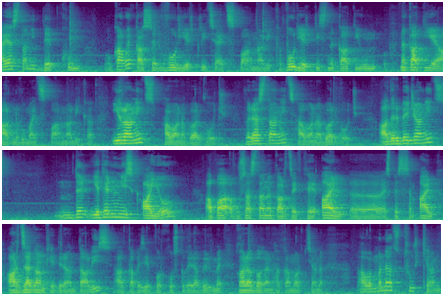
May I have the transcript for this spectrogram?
Հայաստանի դեպքում կարող եք ասել, որ երկրից է այդ սպառնալիքը, որ երկրից նկատի ու նկատի է առնվում այդ սպառնալիքը։ Իրանից հավանաբար ոչ։ Վրաստանից հավանաբար ոչ։ Ադրբեջանից դեր եթե նույնիսկ այո, ապա Ռուսաստանը կարծեք թե այլ, այսպես ասեմ, այլ արձագանք է դրան տալիս, հատկապես երբ որ խոսքը վերաբերում է Ղարաբաղյան հակամարտությանը, մնաց Թուրքիան։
